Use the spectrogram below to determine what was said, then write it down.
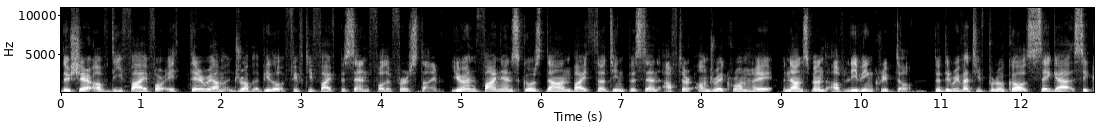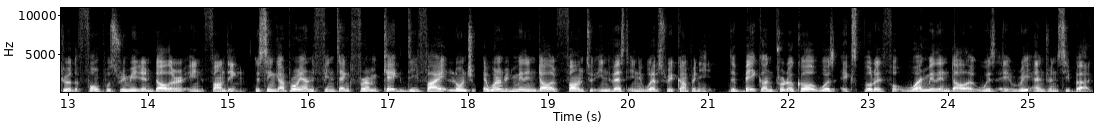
The share of DeFi for Ethereum dropped below 55% for the first time. Yearn Finance goes down by 13% after Andre Cronje announcement of leaving crypto. The derivative protocol Sega secured $4.3 million in funding. The Singaporean fintech firm Cake DeFi launched a $100 million fund to invest in a Web3 company. The Bacon protocol was exploited for $1 million with a re-entrancy bug.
